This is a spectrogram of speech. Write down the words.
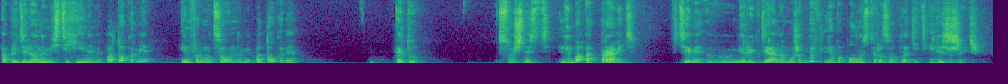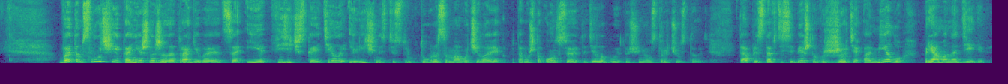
определенными стихийными потоками, информационными потоками эту сущность либо отправить в те миры, где она может быть, либо полностью развоплотить или сжечь. В этом случае, конечно же, затрагивается и физическое тело, и личность, и структура самого человека, потому что он все это дело будет очень остро чувствовать. Да, представьте себе, что вы жжете амелу прямо на дереве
